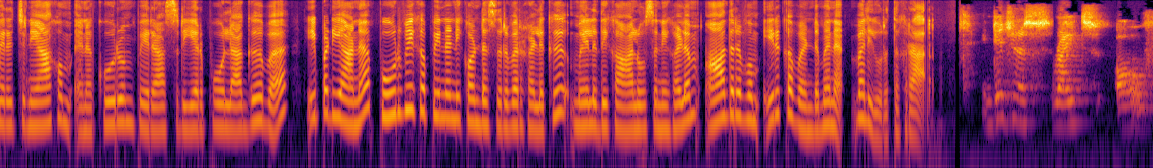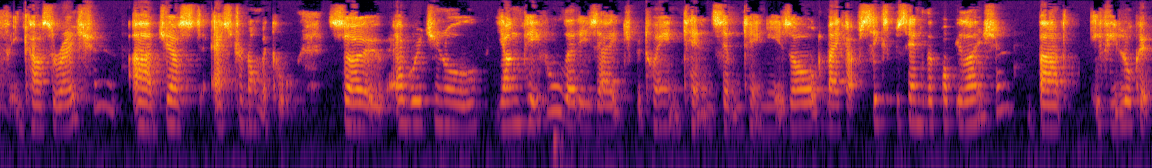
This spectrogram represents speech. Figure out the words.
பிரச்சினையாகும் என கூறும் பேராசிரியர் போலா கேப. இப்படியான பூர்வீக பின்னணி கொண்ட சிறுவர்களுக்கு மேலதிக ஆலோசனைகளும் ஆதரவும் இருக்க வேண்டும் என வலியுறுத்துகிறார். Indigenous rates of incarceration are just astronomical. So, Aboriginal young people, that is aged between 10 and 17 years old, make up 6% of the population. But if you look at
